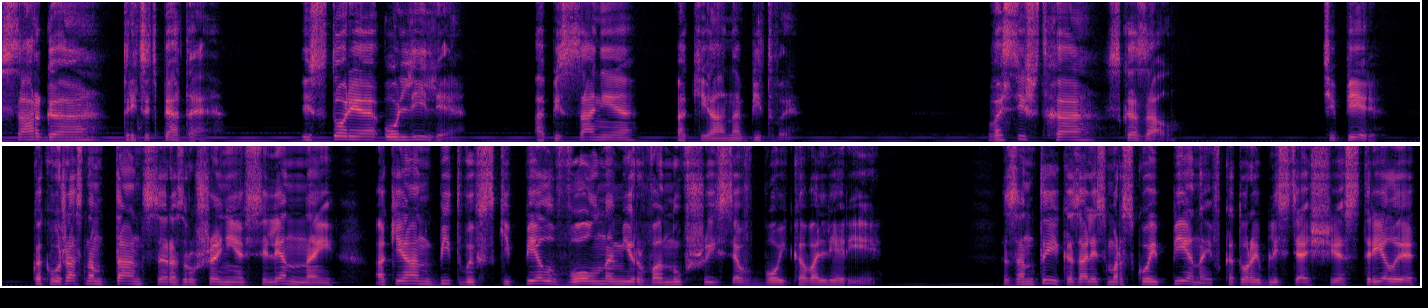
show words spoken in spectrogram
Сарга 35. История о Лиле. Описание океана битвы. Васиштха сказал, «Теперь, как в ужасном танце разрушения Вселенной, океан битвы вскипел волнами рванувшейся в бой кавалерии. Зонты казались морской пеной, в которой блестящие стрелы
